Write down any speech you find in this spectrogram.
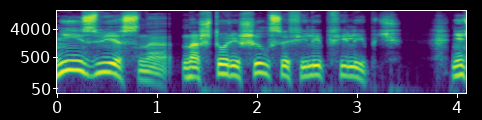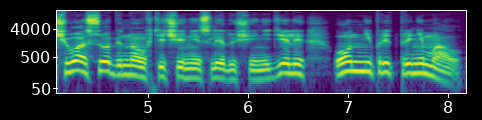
Неизвестно, на что решился Филипп Филиппович. Ничего особенного в течение следующей недели он не предпринимал,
